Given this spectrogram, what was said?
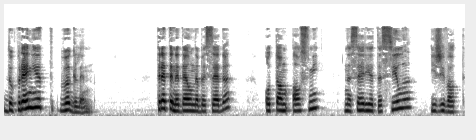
Допреният въглен. Трета неделна беседа от том 8 на серията Сила и живот.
